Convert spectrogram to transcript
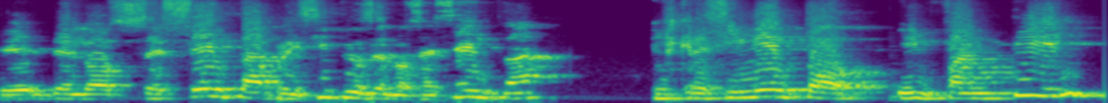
de los 60, principios de los 60, el crecimiento infantil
